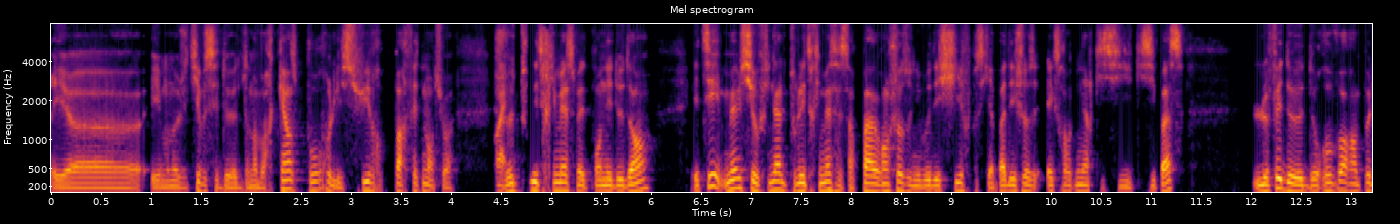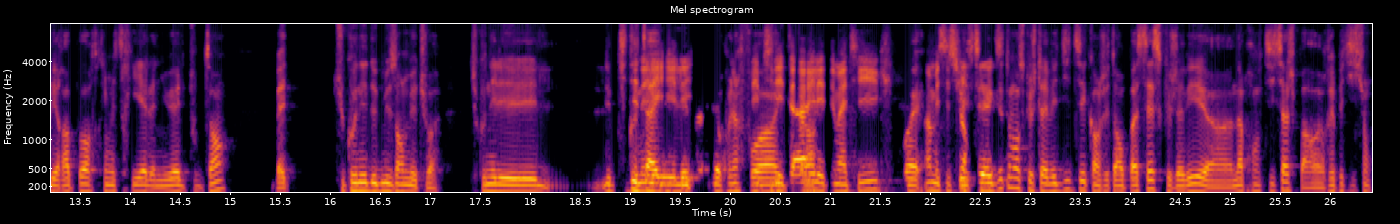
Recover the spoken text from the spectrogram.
Et, euh, et mon objectif, c'est d'en avoir 15 pour les suivre parfaitement, tu vois. Je veux tous les trimestres mettre mon nez dedans. Et tu sais, même si au final, tous les trimestres, ça ne sert pas à grand-chose au niveau des chiffres, parce qu'il n'y a pas des choses extraordinaires qui s'y passent, le fait de, revoir un peu les rapports trimestriels, annuels, tout le temps, ben, tu connais de mieux en mieux, tu vois. Tu connais les, les petits détails, les, les, la première fois, les petits détails, les thématiques. Ouais. mais c'est sûr. C'est exactement ce que je t'avais dit, tu sais, quand j'étais en PACES, que j'avais un apprentissage par euh, répétition.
